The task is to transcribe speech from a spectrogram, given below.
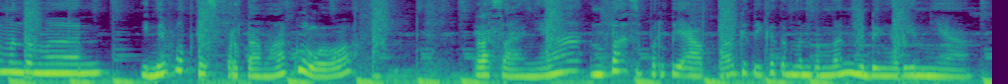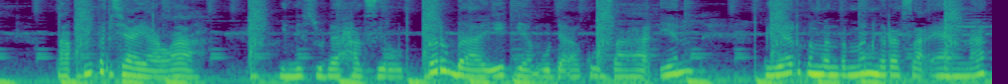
teman-teman, ini podcast pertama aku loh. Rasanya entah seperti apa ketika teman-teman ngedengerinnya. Tapi percayalah, ini sudah hasil terbaik yang udah aku usahain biar teman-teman ngerasa enak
